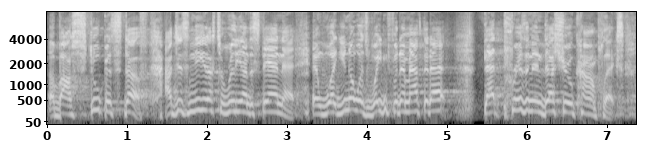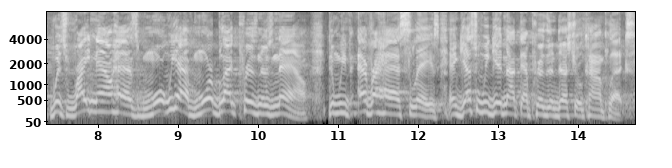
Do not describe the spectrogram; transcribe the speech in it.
about stupid stuff. I just need us to really understand that. And what you know what's waiting for them after that? That prison industrial complex, which right now has more, we have more black prisoners now than we've ever had slaves. And guess what we getting out that prison industrial complex?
